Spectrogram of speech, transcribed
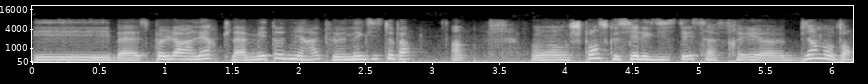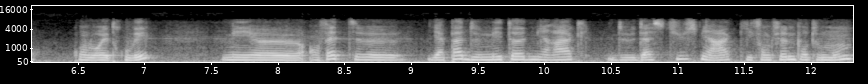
Et bah, spoiler alerte, la méthode miracle n'existe pas. Hein. je pense que si elle existait, ça ferait euh, bien longtemps qu'on l'aurait trouvée. Mais en fait, il n'y a pas de méthode miracle, d'astuce miracle qui fonctionne pour tout le monde.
